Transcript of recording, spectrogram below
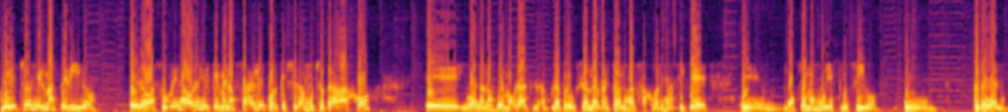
De hecho, es el más pedido, pero a su vez ahora es el que menos sale porque lleva mucho trabajo eh, y bueno, nos demora la, la producción del resto de los alfajores. Así que eh, lo hacemos muy exclusivo. Eh, pero bueno,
